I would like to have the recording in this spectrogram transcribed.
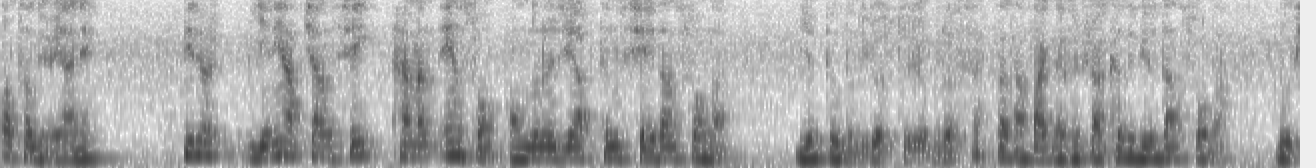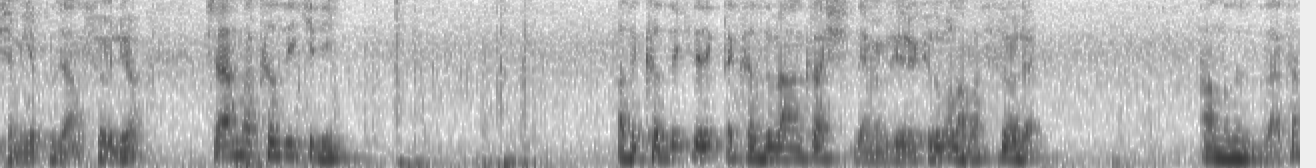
atanıyor. Yani bir yeni yapacağınız şey hemen en son ondan önce yaptığınız şeyden sonra yapıldığını gösteriyor burası. Zaten fark ederseniz şu an kazı birden sonra bu işlemi yapılacağını söylüyor. Şimdi ben buna kazı 2 diyeyim. Aslında kazı 2 dedik de kazı ve ankraj dememiz gerekiyordu bunu ama siz öyle anladınız zaten.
